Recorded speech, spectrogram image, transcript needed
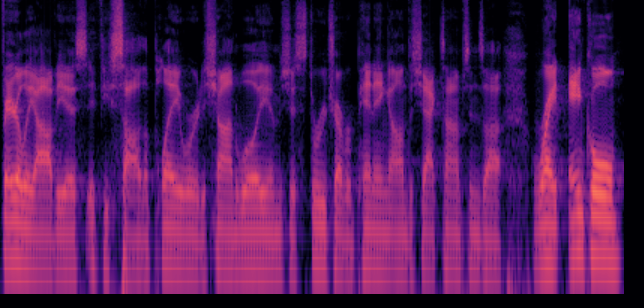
fairly obvious if you saw the play where DeShawn Williams just threw Trevor Penning on onto Shaq Thompson's uh, right ankle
